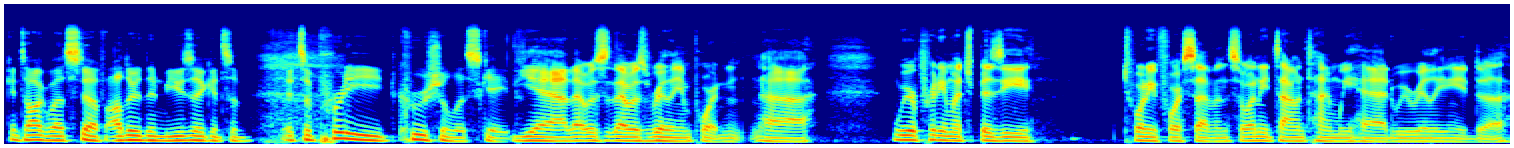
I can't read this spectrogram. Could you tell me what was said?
can talk about stuff other than music it's a it's a pretty crucial escape Yeah, that was that was really important. Uh, we were pretty much busy twenty four seven. So any downtime we had, we really needed to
